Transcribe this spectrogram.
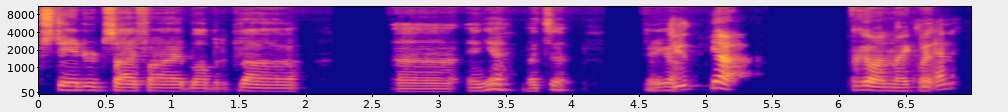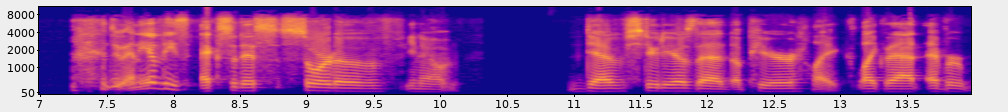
standard sci fi, blah, blah, blah. Uh, and yeah, that's it. There you go. Do you, Go on, Mike. do, any, do any of these Exodus sort of you know dev studios that appear like like that ever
